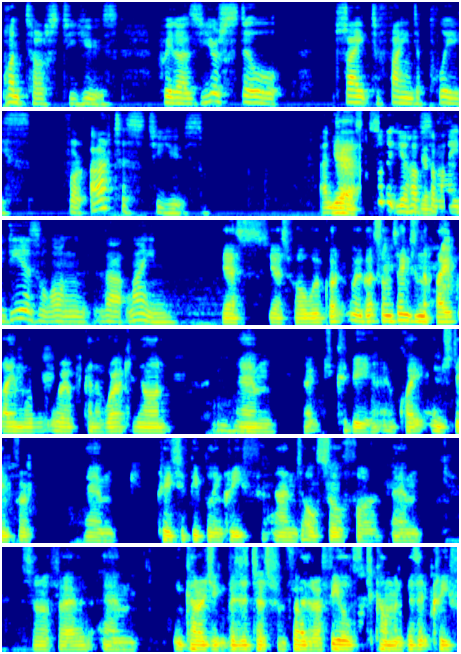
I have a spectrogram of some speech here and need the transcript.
punters to use, whereas you're still trying to find a place for artists to use. And Yes, so that you have yes. some ideas along that line. Yes, yes. Well, we've got we've got some things in the pipeline we're, we're kind of working on. Mhm. Um, that could be uh, quite interesting for um, creative people in Crieff and also for um, sort of uh, um, encouraging visitors from further afield to come and visit Crieff.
